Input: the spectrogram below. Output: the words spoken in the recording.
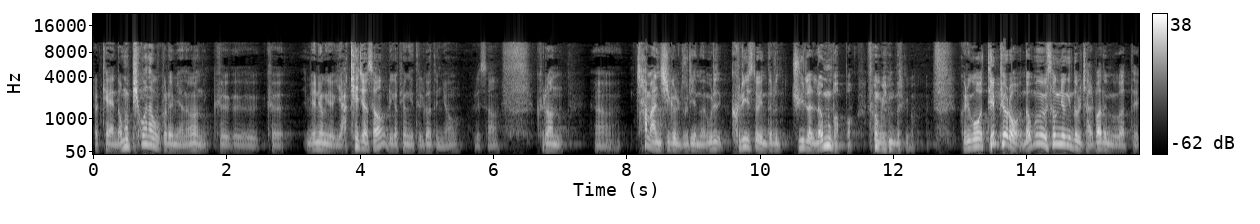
이렇게 너무 피곤하고 그러면은 그, 그, 그 면역력이 약해져서 우리가 병이 들거든요. 그래서 그런, 어, 참 안식을 누리는 우리 그리스도인들은 주일날 너무 바빠. 너무 힘들고. 그리고 대표로 너무 성령님들을 잘 받은 것 같아.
